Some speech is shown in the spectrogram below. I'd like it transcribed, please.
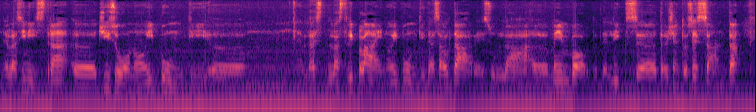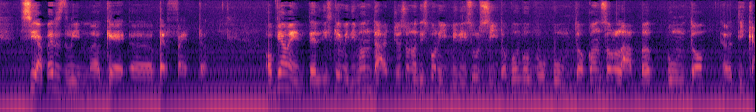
nella sinistra eh, ci sono i punti eh, la, la, strip line o i punti da saldare sulla eh, main board dell'X360 sia per slim che eh, per fat. Ovviamente gli schemi di montaggio sono disponibili sul sito www.consolelab.tk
